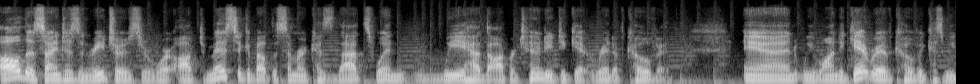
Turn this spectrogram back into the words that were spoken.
all the scientists and researchers were optimistic about the summer because that's when we had the opportunity to get rid of COVID. And we wanted to get rid of COVID because we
